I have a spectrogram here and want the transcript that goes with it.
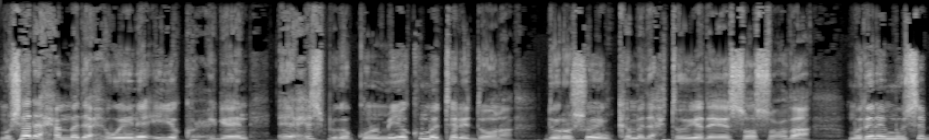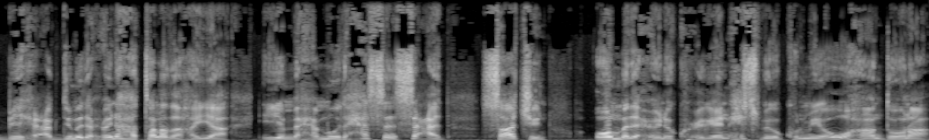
musharaxa madaxweyne iyo ku-xigeen ee xisbiga kulmiye ku mateli doona doorashooyinka madaxtooyada ee soo socda mudane muuse biixi cabdi madaxweynaha talada haya iyo maxamuud xasan sacad saajin oo madaxweyne ku-xigeen xisbiga kulmiye u ahaan doona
